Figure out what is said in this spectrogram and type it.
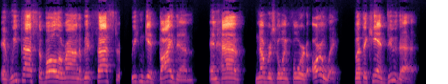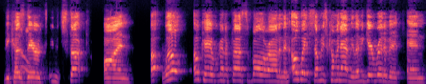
If we pass the ball around a bit faster we can get by them and have numbers going forward our way. But they can't do that because No. they're too stuck on uh, well okay we're going to pass the ball around and then oh wait somebody's coming at me. Let me get rid of it. And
